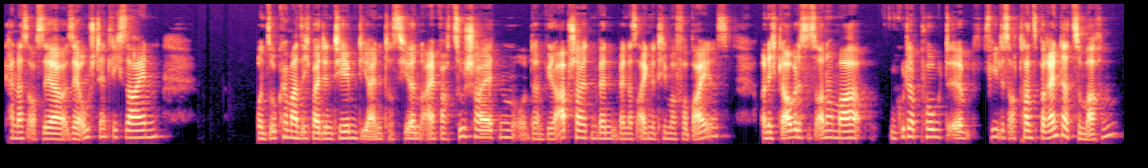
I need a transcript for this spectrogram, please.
kann das auch sehr, sehr umständlich sein. Und so kann man sich bei den Themen, die einen interessieren, einfach zuschalten und dann wieder abschalten, wenn, wenn das eigene Thema vorbei ist. Und ich glaube, das ist auch nochmal ein guter Punkt, äh, vieles auch transparenter zu machen,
